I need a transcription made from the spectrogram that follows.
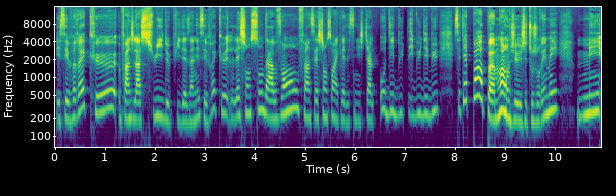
et c'est vrai que, enfin, je la suis depuis des années, c'est vrai que les chansons d'avant, enfin, ces chansons avec la Destiny Child, au début, début, début, c'était pop. Moi, j'ai toujours aimé, mais,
